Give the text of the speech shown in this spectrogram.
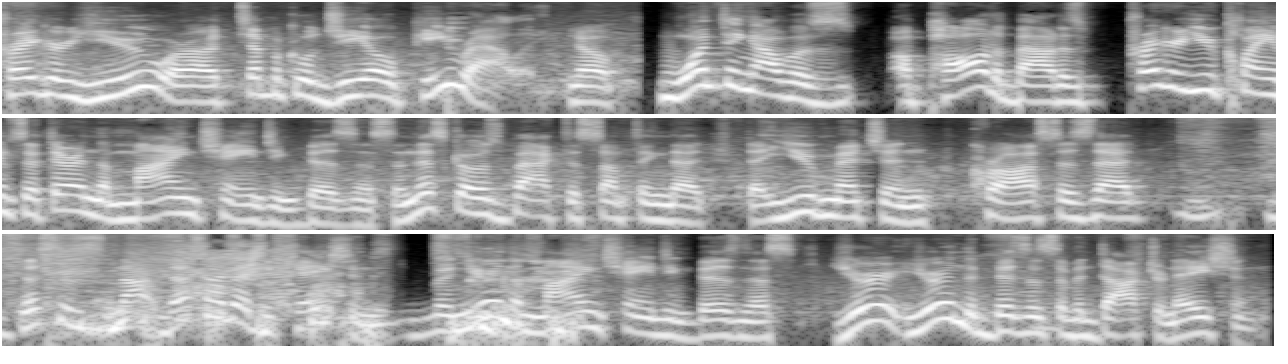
prager-u or a typical gop rally you know one thing i was appalled about is PragerU claims that they're in the mind changing business. And this goes back to something that, that you mentioned, Cross, is that this is not that's not education. When you're in the mind changing business, you're you're in the business of indoctrination.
